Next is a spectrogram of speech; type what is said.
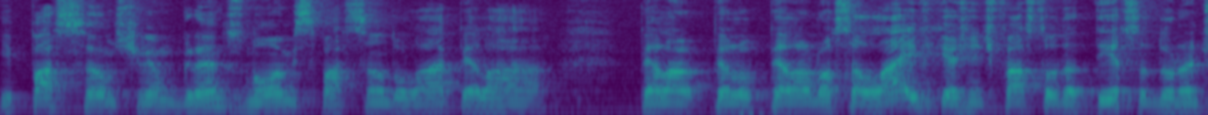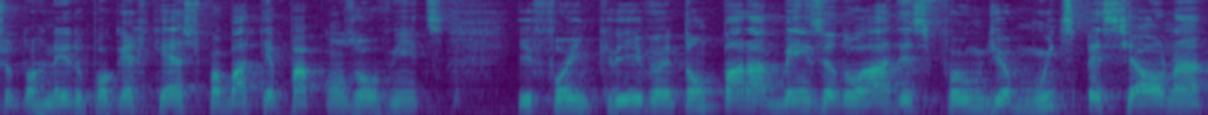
e passamos, tivemos grandes nomes passando lá pela, pela, pela, pela nossa live que a gente faz toda terça durante o torneio do PokerCast para bater papo com os ouvintes e foi incrível. Então, parabéns, Eduardo. Esse foi um dia muito especial na,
